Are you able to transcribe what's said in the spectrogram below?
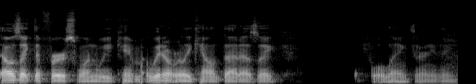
That was like the first one we came, we don't really count that as like a full length or anything.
